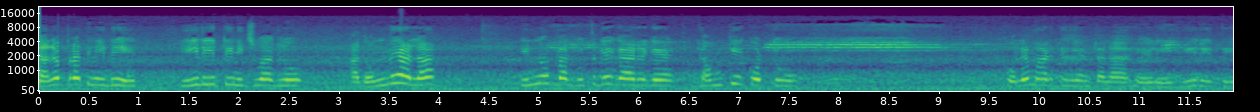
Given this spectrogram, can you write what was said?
ಜನಪ್ರತಿನಿಧಿ ಈ ರೀತಿ ನಿಜವಾಗ್ಲೂ ಅದೊಂದೇ ಅಲ್ಲ, ಇನ್ನೊಬ್ಬ ಗುತ್ತಿಗೆಗಾರರಿಗೆ ಧಮಕಿ ಕೊಟ್ಟು ಕೊಲೆ ಮಾಡ್ತೀನಿ ಅಂತಲ್ಲ ಹೇಳಿ ಈ ರೀತಿ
